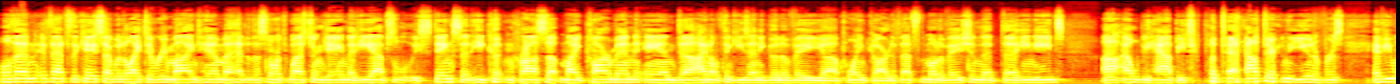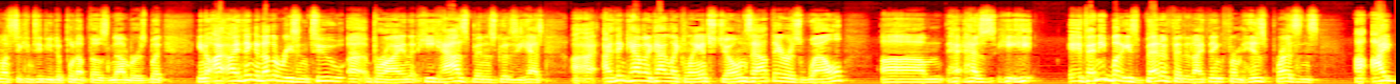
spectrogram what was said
Well, then, if that's the case, I would like to remind him ahead of this Northwestern game that he absolutely stinks, that he couldn't cross up Mike Carmin, and uh, I don't think he's any good of a uh, point guard. If that's the motivation that uh, he needs, uh, I will be happy to put that out there in the universe if he wants to continue to put up those numbers. But, you know, I, I think another reason, too, uh, Brian, that he has been as good as he has, I, I think having a guy like Lance Jones out there as well um, has, he, he, if anybody's benefited, I think, from his presence, I,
